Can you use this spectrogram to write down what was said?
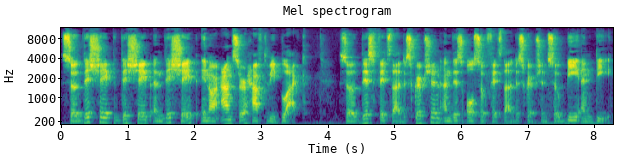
so this shape, this shape, and this shape in our answer have to be black. So this fits that description and this also fits that description. So B and D.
